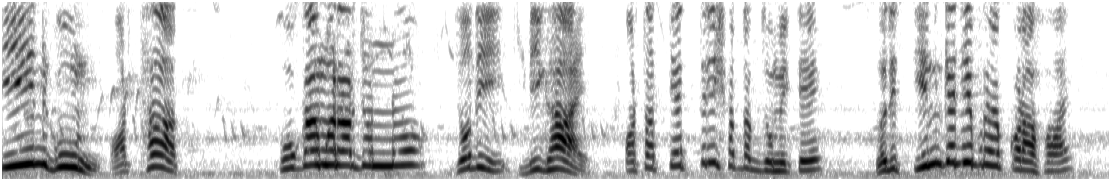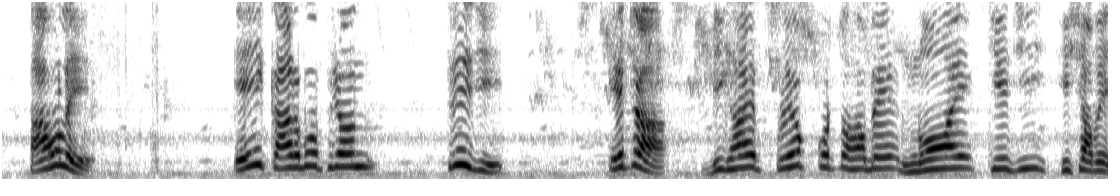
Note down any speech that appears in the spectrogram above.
তিন গুণ, অর্থাৎ পোকা মারার জন্য যদি বিঘায়, অর্থাৎ তেত্রিশ শতক জমিতে যদি তিন কেজি প্রয়োগ করা হয় তাহলে এই কার্বোফিরন থ্রি জি এটা বিঘায় প্রয়োগ করতে হবে নয় কেজি হিসাবে।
